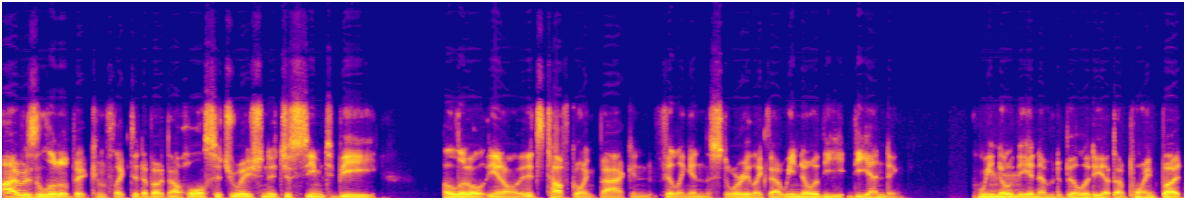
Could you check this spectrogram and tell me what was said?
I was a little bit conflicted about that whole situation. It just seemed to be a little, you know, it's tough going back and filling in the story like that. We know the the ending. We know Mhm. the inevitability at that point. But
